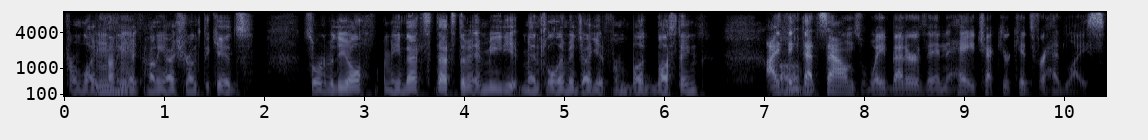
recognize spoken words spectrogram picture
from like Honey Mm-hmm. I, Honey I Shrunk the Kids, sort of a deal. I mean, that's that's the immediate mental image I get from bug busting. i think Um, that sounds way better than hey check your kids for head lice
